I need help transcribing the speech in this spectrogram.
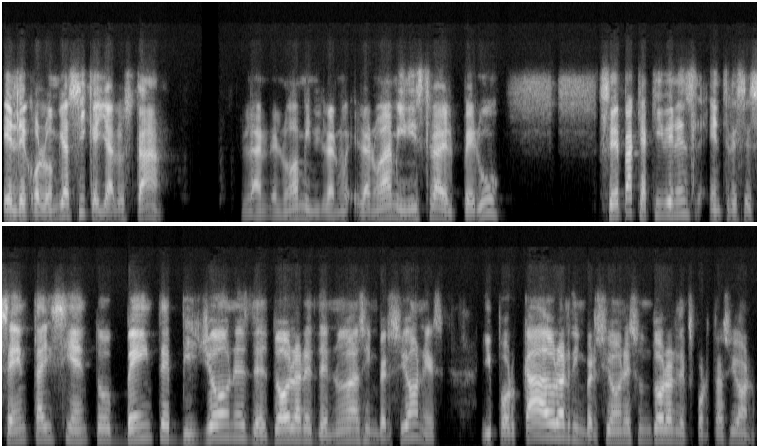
el de Colombia sí que ya lo está, la nueva ministra del Perú, Sepa que aquí vienen entre 60 y 120 billones de dólares de nuevas inversiones y por cada dólar de inversión es un dólar de exportación.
